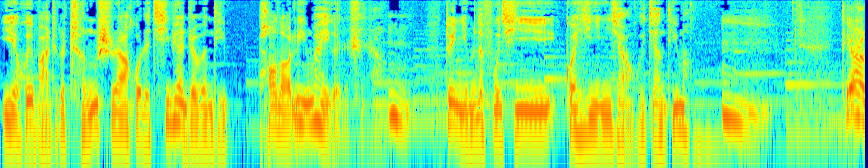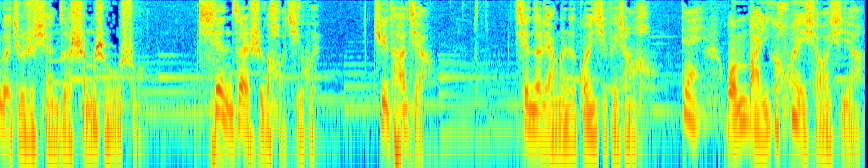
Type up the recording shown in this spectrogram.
也会把这个诚实啊或者欺骗这问题抛到另外一个人身上，嗯对你们的夫妻关系影响会降低吗？嗯，第二个就是选择什么时候说，现在是个好机会。据他讲，现在两个人的关系非常好。对，我们把一个坏消息啊，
